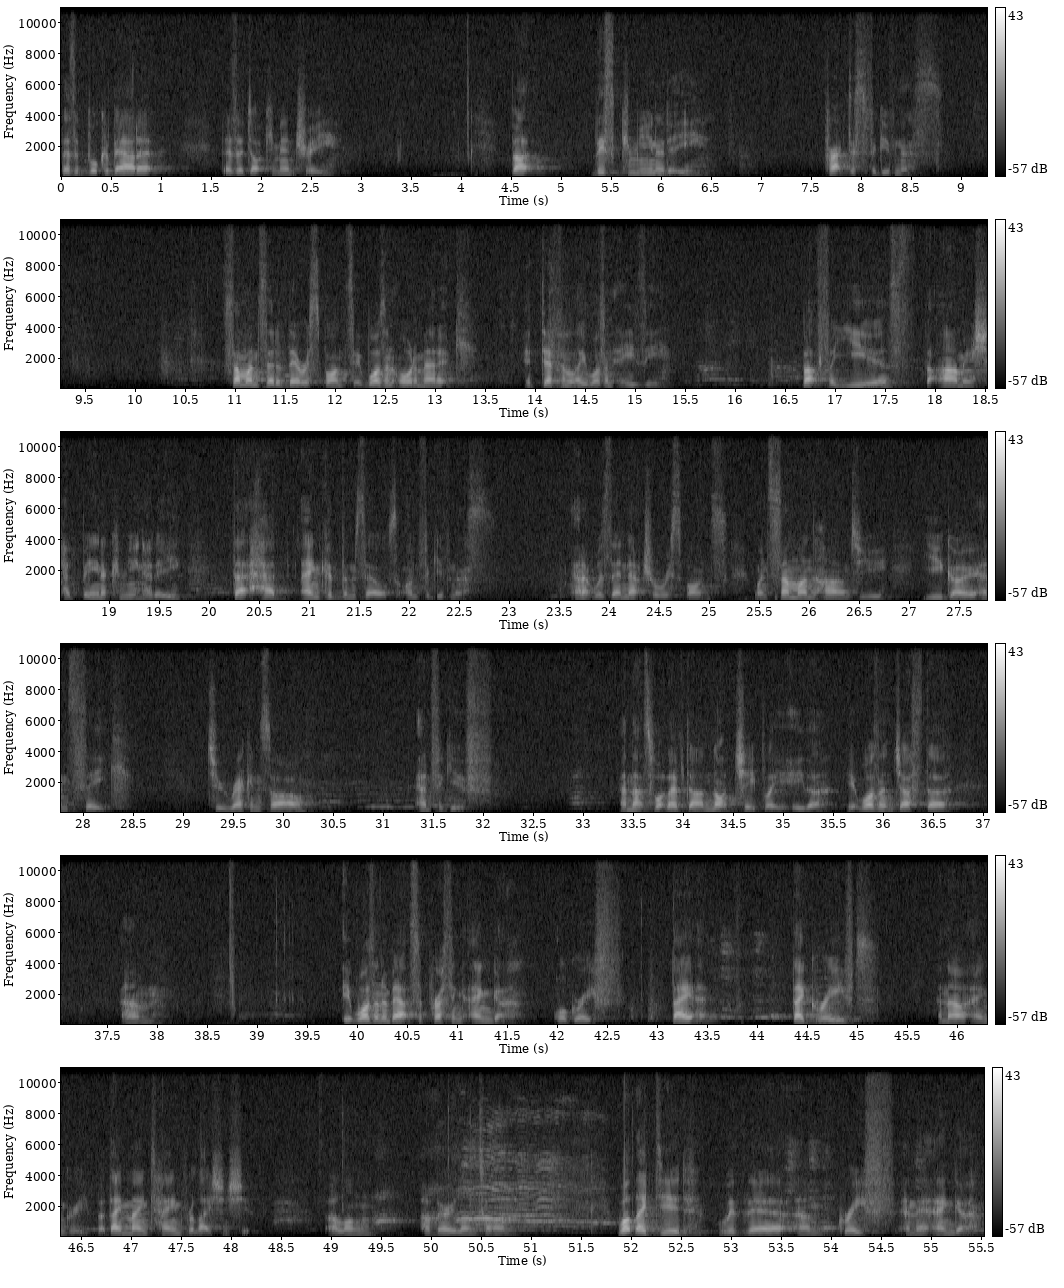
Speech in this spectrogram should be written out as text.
There's a book about it, there's a documentary. But this community practiced forgiveness. Someone said of their response, it wasn't automatic. It definitely wasn't easy. But for years, the Amish had been a community that had anchored themselves on forgiveness. And it was their natural response. When someone harms you, you go and seek to reconcile and forgive. And that's what they've done, not cheaply either. It wasn't just a. Um, it wasn't about suppressing anger or grief. They, they grieved and they were angry, but they maintained relationship along a very long time. What they did with their um, grief and their anger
